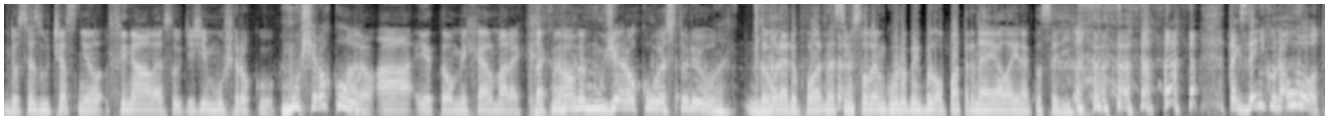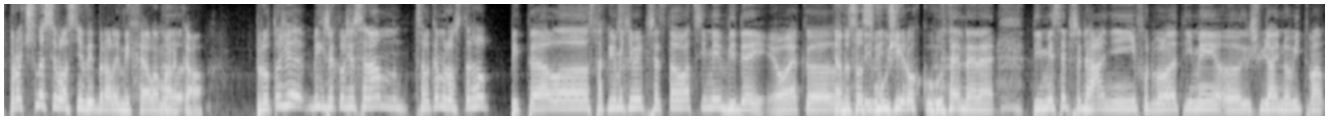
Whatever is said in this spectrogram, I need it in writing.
kdo se zúčastnil finále v soutěži Muž roku. Muž roku. Ano, a je to Michal Marek. Tak my máme muže roku ve studiu. Dobré dopoledne, s tím slovem guru bych byl opatrný, ale jinak to sedí. Tak Zdeňku, na úvod, proč jsme si vlastně vybrali Michaela Marka? Protože bych řekl, že se nám celkem roztrhl pytel eh, s takovými těmi představovacími videi, jo, jak... eh, Já myslel muži roku. Ne, ne, ne. Týmy se předhánějí, fotbalové týmy, eh, když udělají nový tva-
